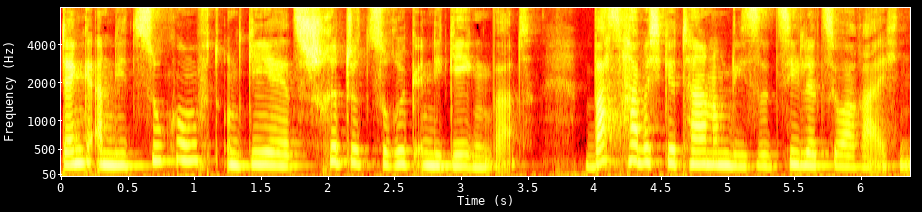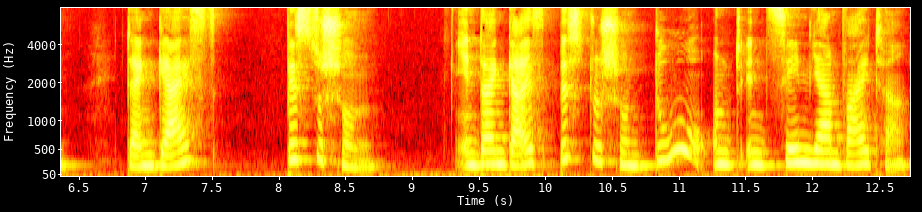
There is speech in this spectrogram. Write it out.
Denk an die Zukunft und gehe jetzt Schritte zurück in die Gegenwart. Was habe ich getan, um diese Ziele zu erreichen? Dein Geist bist du schon in dein Geist bist du schon du und in zehn Jahren weiter.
